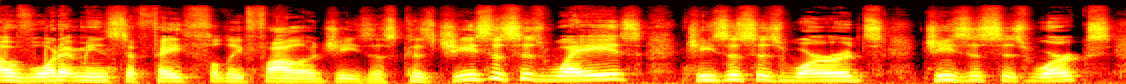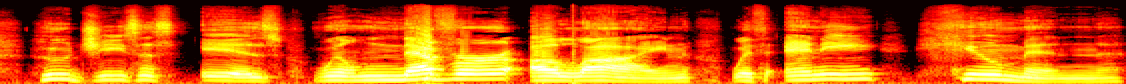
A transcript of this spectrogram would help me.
of what it means to faithfully follow Jesus. Because Jesus' ways, Jesus' words, Jesus' works, who Jesus is, will never align with any human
